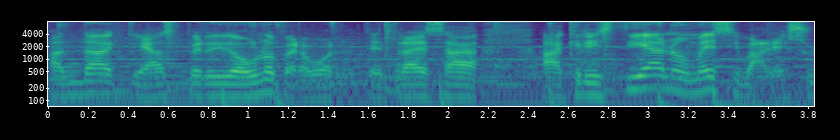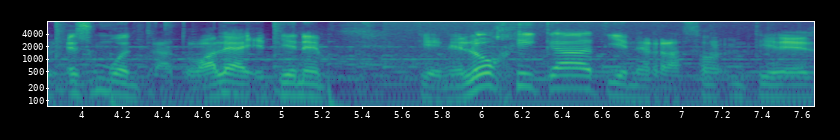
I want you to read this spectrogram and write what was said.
anda, que has perdido uno, pero bueno, te traes a, Cristiano, Messi, vale, es, un buen trato, ¿vale? Tiene, tiene lógica, tiene, razón, tiene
